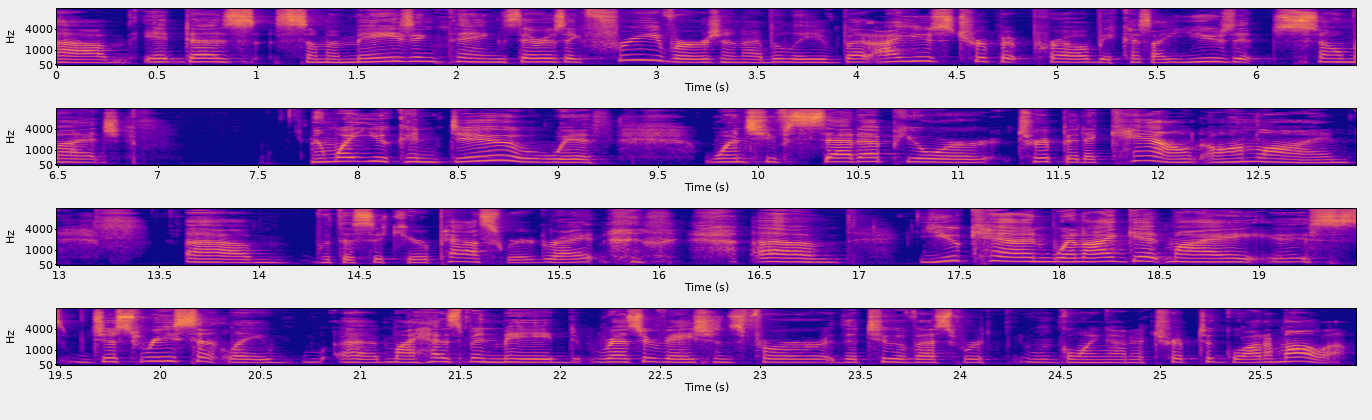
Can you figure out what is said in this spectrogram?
Um, it does some amazing things. There is a free version, I believe, but I use TripIt Pro because I use it so much. And what you can do with once you've set up your TripIt account online um, with a secure password, right? um, you can, when I get my, just recently, uh, my husband made reservations for the two of us. We're, we're going on a trip to Guatemala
